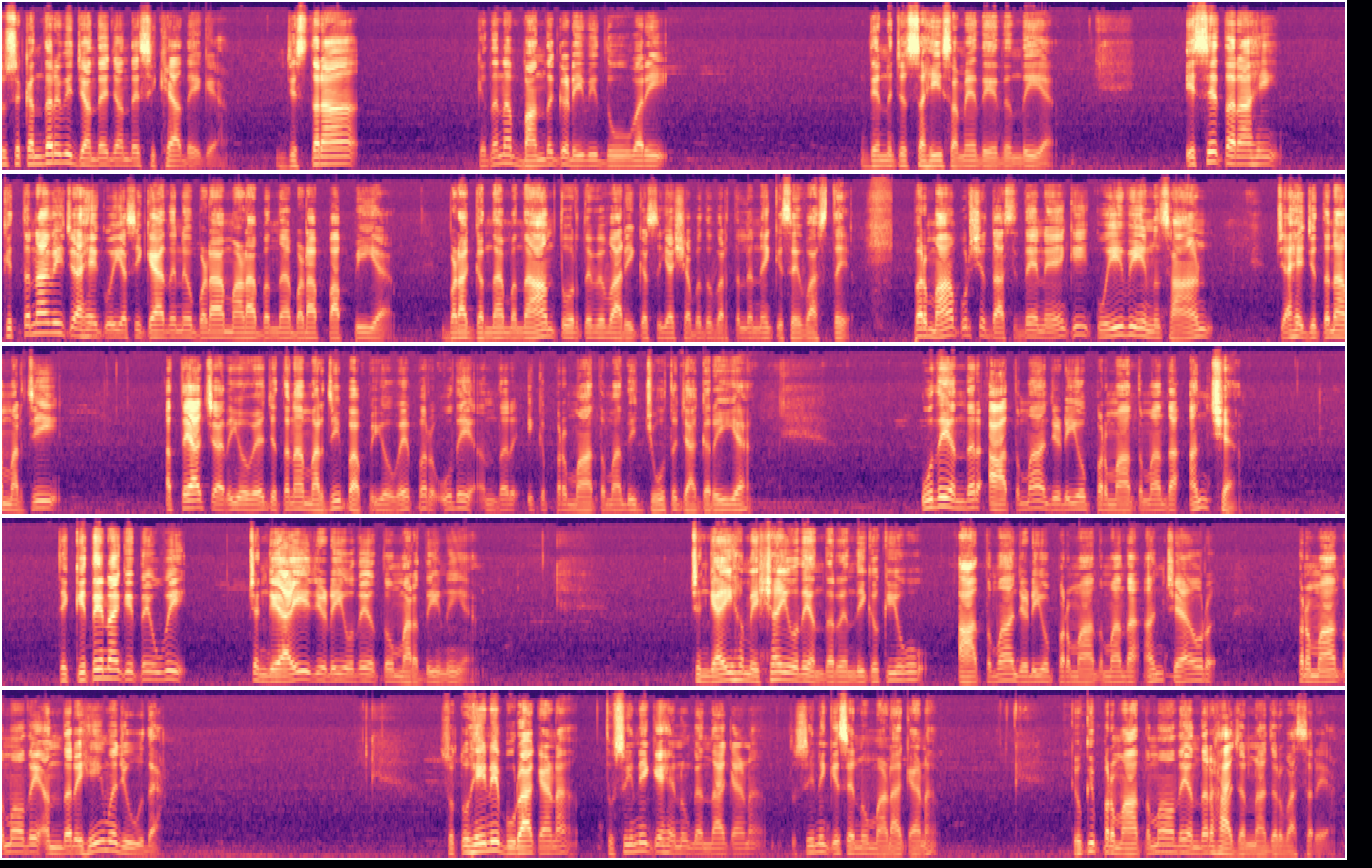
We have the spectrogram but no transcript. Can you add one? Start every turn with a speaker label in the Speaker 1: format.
Speaker 1: ਸੋ ਸਿਕੰਦਰ ਵੀ ਜਾਂਦੇ ਜਾਂਦੇ ਸਿੱਖਿਆ ਦੇ ਗਿਆ। ਜਿਸ ਤਰ੍ਹਾਂ ਕਹਿੰਦੇ ਨਾ, ਬੰਦ ਘੜੀ ਵੀ ਦੋ ਵਾਰੀ ਦਿਨ 'ਚ ਸਹੀ ਸਮੇਂ ਦੇ ਦਿੰਦੀ ਹੈ। ਇਸੇ ਤਰ੍ਹਾਂ ਹੀ ਕਿਤਨਾ ਵੀ ਚਾਹੇ ਕੋਈ ਅਸੀਂ ਕਹਿ ਦਿੰਦੇ ਉਹ ਬੜਾ ਮਾੜਾ ਬੰਦਾ ਬੜਾ ਪਾਪੀ ਹੈ, ਬੜਾ ਗੰਦਾ ਬੰਦਾ, ਆਮ ਤੌਰ ਤੇ ਵਿਵਹਾਰਿਕ ਅਸੀਂ ਇਹ ਸ਼ਬਦ ਵਰਤ ਲੈਂਦੇ ਕਿਸੇ ਵਾਸਤੇ। ਪਰ ਮਹਾਂਪੁਰਸ਼ ਦੱਸਦੇ ਨੇ ਕਿ ਕੋਈ ਵੀ ਇਨਸਾਨ ਚਾਹੇ ਜਿਤਨਾ ਮਰਜ਼ੀ ਅਤਿਆਚਾਰੀ ਹੋਵੇ, ਜਿਤਨਾ ਮਰਜ਼ੀ ਪਾਪੀ ਹੋਵੇ, ਪਰ ਉਹਦੇ ਅੰਦਰ ਇੱਕ ਪਰਮਾਤਮਾ ਦੀ ਜੋਤ ਜਗ ਰਹੀ ਹੈ। ਉਹਦੇ ਅੰਦਰ ਆਤਮਾ ਜਿਹੜੀ, ਉਹ ਪਰਮਾਤਮਾ ਦਾ ਅੰਸ਼ ਹੈ। ਤੇ ਕਿਤੇ ਨਾ ਕਿਤੇ ਉਹ ਵੀ ਚੰਗਿਆਈ ਜਿਹੜੀ, ਉਹਦੇ ਉੱਤੋਂ ਮਰਦੀ ਨਹੀਂ ਹੈ। ਚੰਗਿਆਈ ਹਮੇਸ਼ਾ ਹੀ ਉਹਦੇ ਅੰਦਰ ਰਹਿੰਦੀ, ਕਿਉਂਕਿ ਉਹ ਆਤਮਾ ਜਿਹੜੀ, ਉਹ ਪਰਮਾਤਮਾ ਦਾ ਅੰਸ਼ ਹੈ ਔਰ ਪਰਮਾਤਮਾ ਉਹਦੇ ਅੰਦਰ ਹੀ ਮੌਜੂਦ ਹੈ। ਸੋ ਤੁਸੀਂ ਨਹੀਂ ਬੁਰਾ ਕਹਿਣਾ, ਤੁਸੀਂ ਨਹੀਂ ਕਿਸੇ ਨੂੰ ਗੰਦਾ ਕਹਿਣਾ, ਤੁਸੀਂ ਨਹੀਂ ਕਿਸੇ ਨੂੰ ਮਾੜਾ ਕਹਿਣਾ, ਕਿਉਂਕਿ ਪਰਮਾਤਮਾ ਉਹਦੇ ਅੰਦਰ ਹਾਜ਼ਰ ਨਾਜ਼ਰ ਵਸ ਰਿਹਾ।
